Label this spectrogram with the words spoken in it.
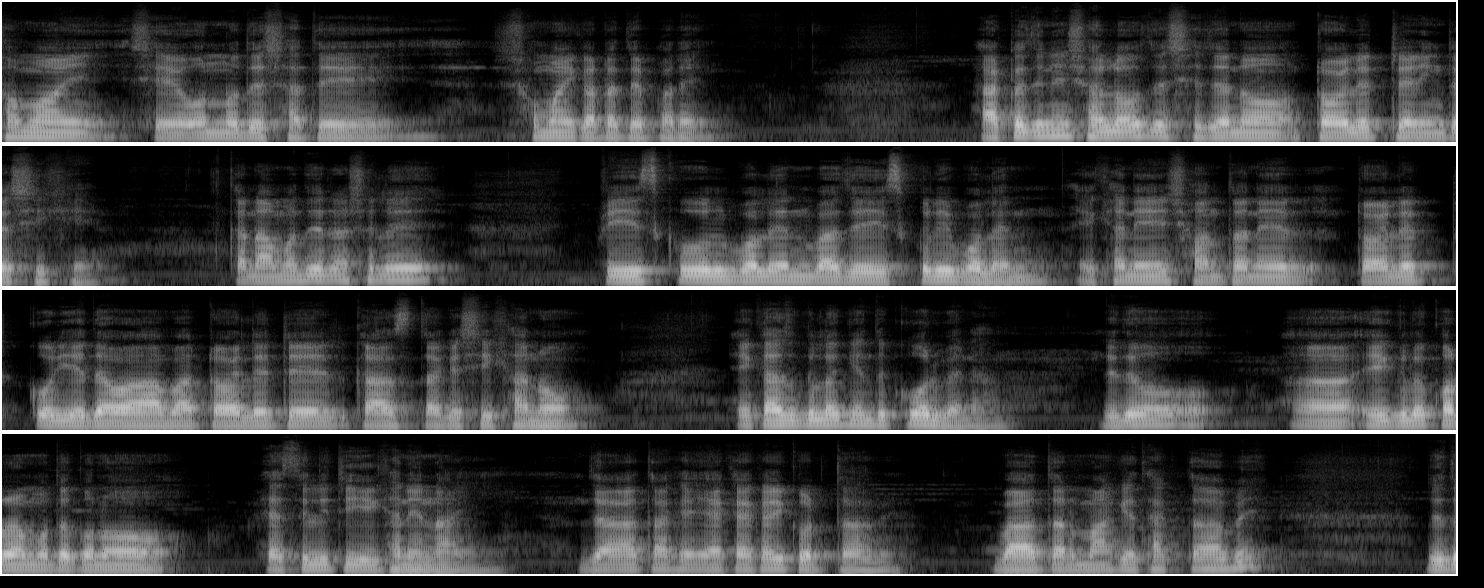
সময় সে অন্যদের সাথে সময় কাটাতে পারে। একটা জিনিস হলো যে সে যেন টয়লেট ট্রেনিংটা শিখে। কারণ আমাদের আসলে প্রি স্কুল বলেন বা যে স্কুলই বলেন, এখানে সন্তানের টয়লেট করিয়ে দেওয়া বা টয়লেটের কাজ তাকে শেখানো এই কাজগুলো কিন্তু করবে না। যদিও এইগুলো করার মতো কোনো ফ্যাসিলিটি এখানে নাই। যা তাকে একা একাই করতে হবে বা তার মাকে থাকতে হবে। যদি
